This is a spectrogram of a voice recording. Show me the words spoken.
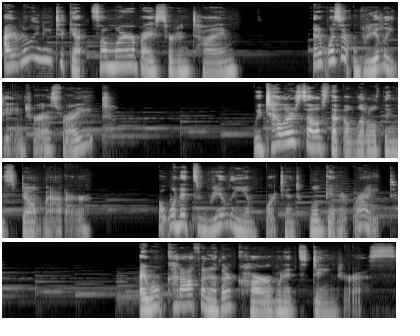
I really need to get somewhere by a certain time, and it wasn't really dangerous, right? We tell ourselves that the little things don't matter, but when it's really important, we'll get it right. I won't cut off another car when it's dangerous.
